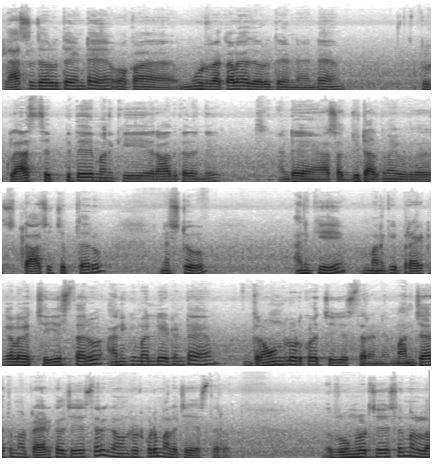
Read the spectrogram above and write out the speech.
క్లాసులు జరుగుతాయంటే ఒక మూడు రకాలుగా జరుగుతాయండి. అంటే ఇప్పుడు క్లాస్ చెప్పితే మనకి రాదు కదండి. అంటే ఆ సబ్జెక్ట్ అర్థమైపోదు కదా. క్లాసు చెప్తారు నెక్స్ట్ అనికి మనకి ప్రాక్టికల్గా చేయిస్తారు. అనికి మళ్ళీ ఏంటంటే గ్రౌండ్ లోడ్ కూడా చేయిస్తారండి. మన చేత మన ప్రాక్టికల్ చేయిస్తారు గ్రౌండ్ లోడ్ కూడా మళ్ళీ చేయిస్తారు. రూమ్ లోడ్ చేస్తారు మళ్ళీ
